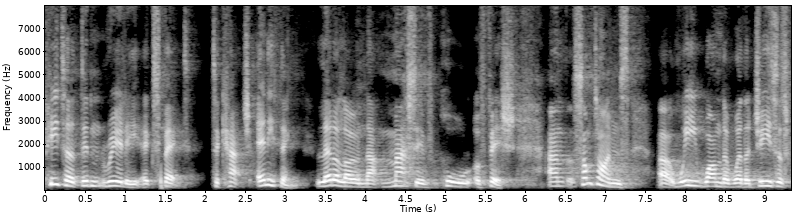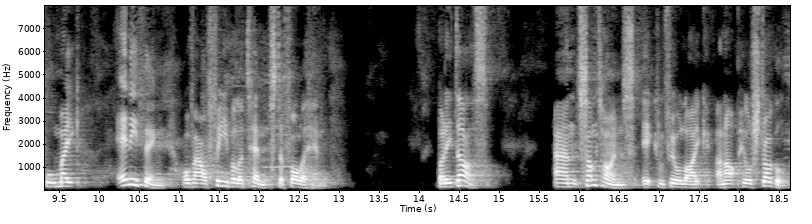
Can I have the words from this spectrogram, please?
Peter didn't really expect to catch anything, let alone that massive haul of fish. And sometimes uh, we wonder whether Jesus will make anything of our feeble attempts to follow him. But he does. And sometimes it can feel like an uphill struggle.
